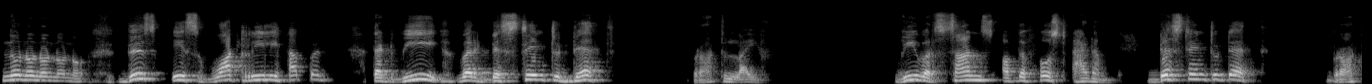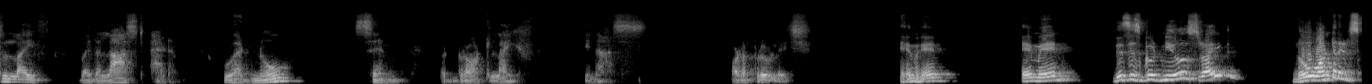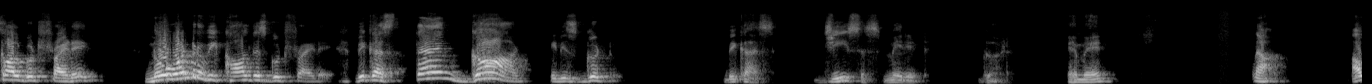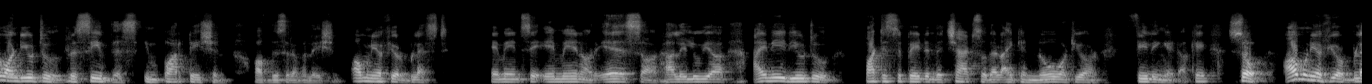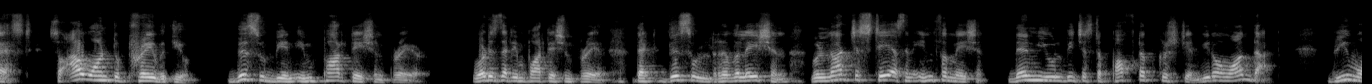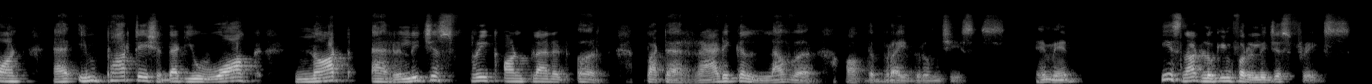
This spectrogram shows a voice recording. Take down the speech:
no, no, no, no, no. This is what really happened that we were destined to death, brought to life. We were sons of the first Adam, destined to death, brought to life by the last Adam. who had no sin but brought life in us. What a privilege. Amen. Amen. This is good news, right? No wonder it's called Good Friday. No wonder we call this Good Friday because thank God it is good because Jesus made it good. Amen. Now, I want you to receive this impartation of this revelation. How many of you are blessed? Amen. Say amen or yes or hallelujah. I need you to participate in the chat so that I can know what you're feeling it. Okay. So, how many of you are blessed? So, I want to pray with you. This would be an impartation prayer. What is that impartation prayer? That this will revelation will not just stay as an information. Then you will be just a puffed up Christian. We don't want that. We want an impartation that you walk not a religious freak on planet Earth, but a radical lover of the bridegroom Jesus. Amen. He is not looking for religious freaks.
